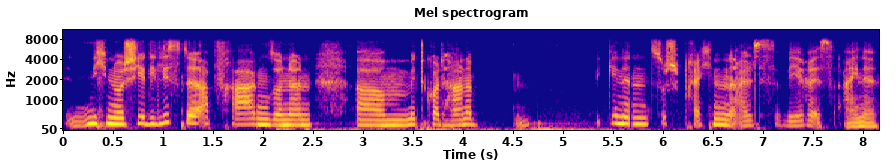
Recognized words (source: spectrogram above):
nicht nur schier die Liste abfragen, sondern ähm, mit Cortana beginnen zu sprechen, als wäre es eine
